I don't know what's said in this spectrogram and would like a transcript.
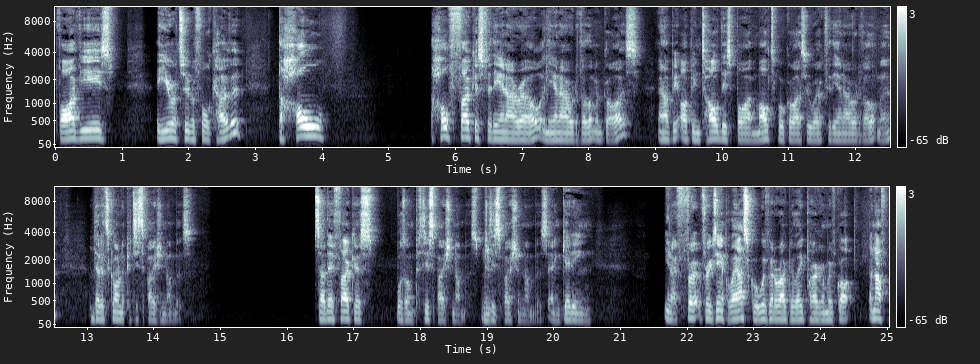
five years, a year or two before COVID, the whole the whole focus for the NRL and the NRL development guys, and I've been I've been told this by multiple guys who work for the NRL development, that it's gone to participation numbers. So their focus was on participation numbers, mm. participation numbers, and getting you know, for for example, our school, we've got a rugby league program. We've got enough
